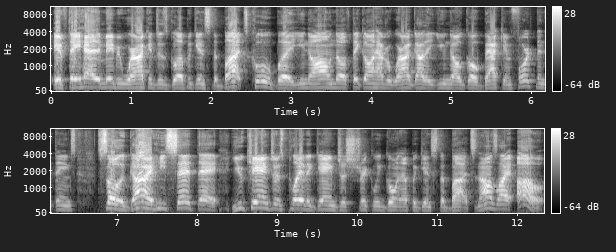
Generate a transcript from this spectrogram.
if they had it maybe where I could just go up against the bots, cool. But, you know, I don't know if they to have it where I got to, you know, go back and forth and things. So the guy, he said that you can't just play the game just strictly going up against the bots. And I was like, oh,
